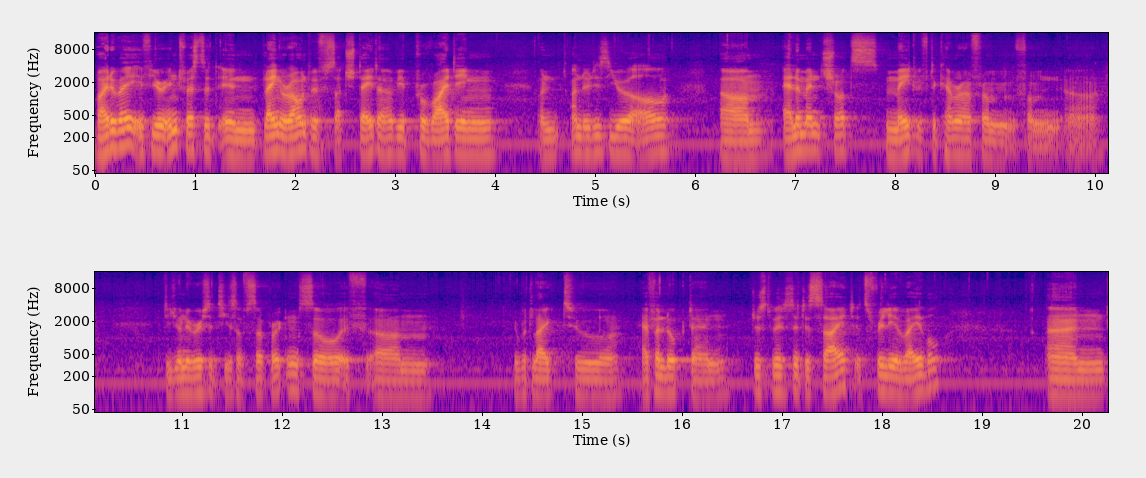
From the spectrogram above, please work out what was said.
by the way, if you're interested in playing around with such data, we're providing on, under this URL um, element shots made with the camera from, from uh, the universities of Saarbrücken. So if um, you would like to have a look, then just visit the site. It's freely available. And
